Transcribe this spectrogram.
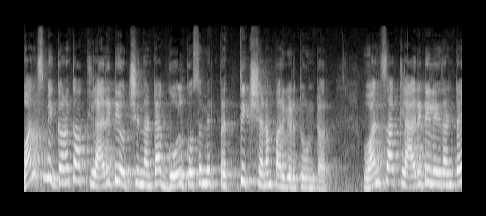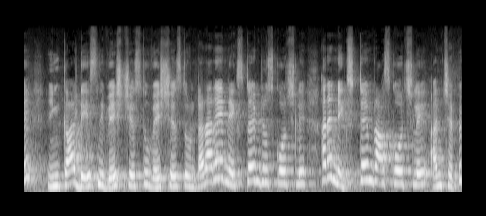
వన్స్ మీకు కనుక ఆ క్లారిటీ వచ్చిందంటే ఆ గోల్ కోసం మీరు ప్రతి క్షణం పరిగెడుతూ ఉంటారు. వన్స్ ఆ క్లారిటీ లేదంటే ఇంకా డేస్ని వేస్ట్ చేస్తూ వేస్ట్ చేస్తూ ఉంటారు. అరే నెక్స్ట్ టైం చూసుకోవచ్చులే అరే నెక్స్ట్ టైం రాసుకోవచ్చులే అని చెప్పి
